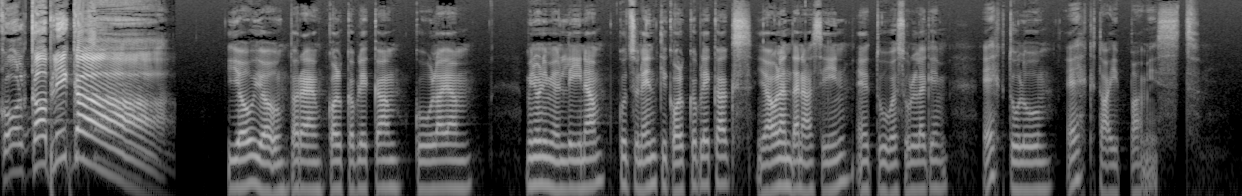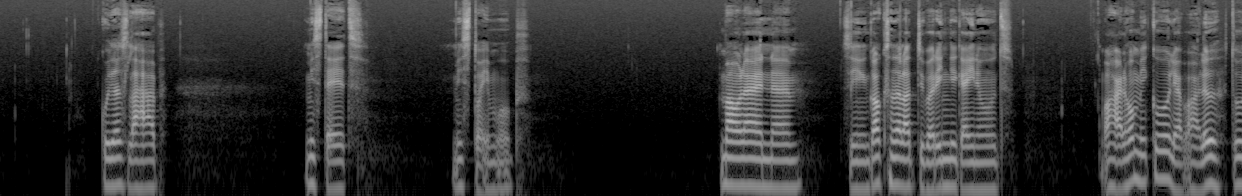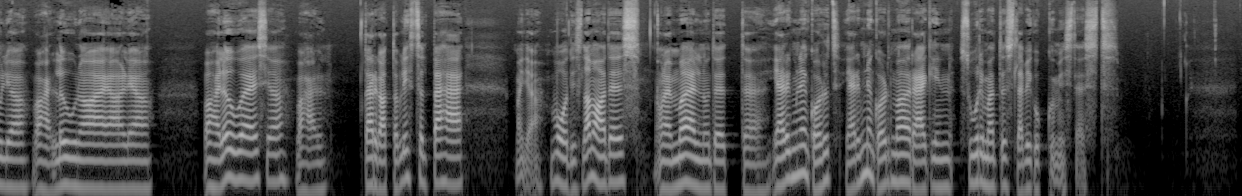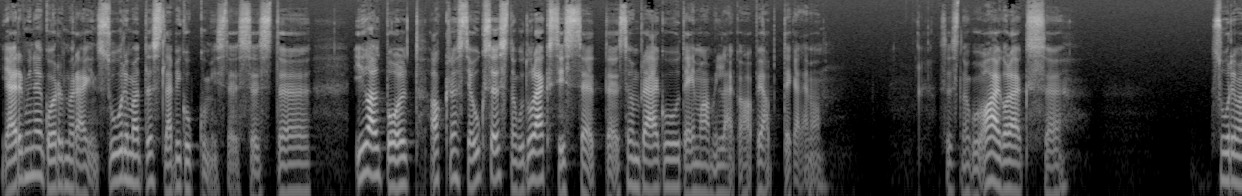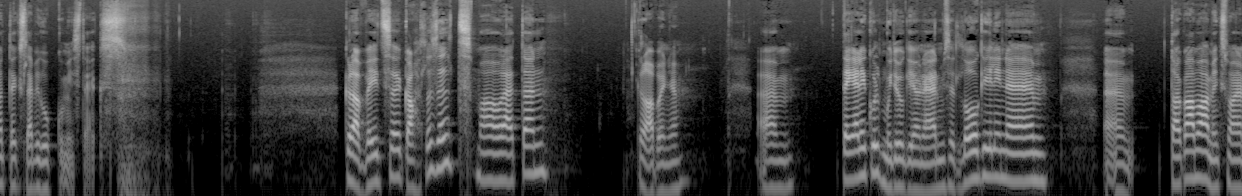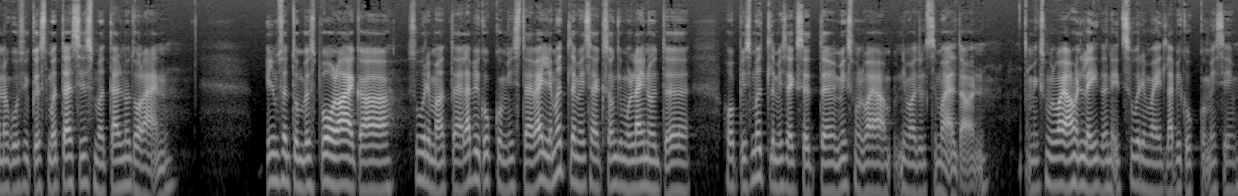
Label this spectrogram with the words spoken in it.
kolkablika. Jou-jou, tore kolkablika kuulaja. minu nimi on Liina, kutsun endki kolkablikaks ja olen täna siin, et tuua sullegi ehk tulu ehk taipamist. kuidas läheb? mis teed? mis toimub? ma olen äh, siin kaks nädalat juba ringi käinud vahel hommikul ja vahel õhtul ja vahel lõuna ajal ja vahel õues ja vahel tärgatab lihtsalt pähe, ma ei tea, voodis lamades, olen mõelnud, et äh, järgmine kord, järgmine kord ma räägin suurimatest läbikukkumistest. järgmine kord ma räägin suurimatest läbikukkumistest, sest äh, igalt poolt aknast ja uksest nagu tuleks sisse, et äh, see on praegu teema, millega peab tegelema sest nagu aeg oleks äh, suurimateks läbikukkumisteks kõlab veits kahtlaselt, ma oletan. kõlab, on ju ähm,. tegelikult muidugi on äärmiselt loogiline ähm, tagamaa, miks ma nagu niisugust mõtet siis mõtelnud olen. ilmselt umbes pool aega suurimate läbikukkumiste väljamõtlemiseks ongi mul läinud äh, hoopis mõtlemiseks, et äh, miks mul vaja niimoodi üldse mõelda on. miks mul vaja on leida neid suurimaid läbikukkumisi.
